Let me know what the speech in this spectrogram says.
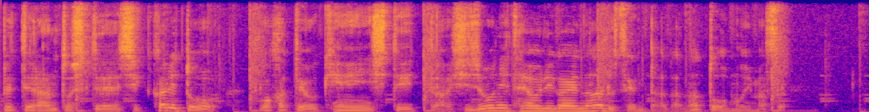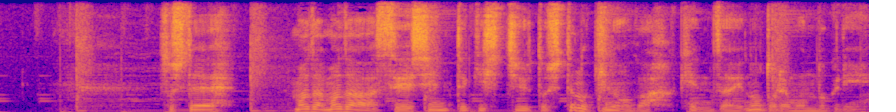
ベテランとしてしっかりと若手を牽引していった非常に頼りがいのあるセンターだなと思います。そしてまだまだ精神的支柱としての機能が健在のドレモンド・グリーン。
